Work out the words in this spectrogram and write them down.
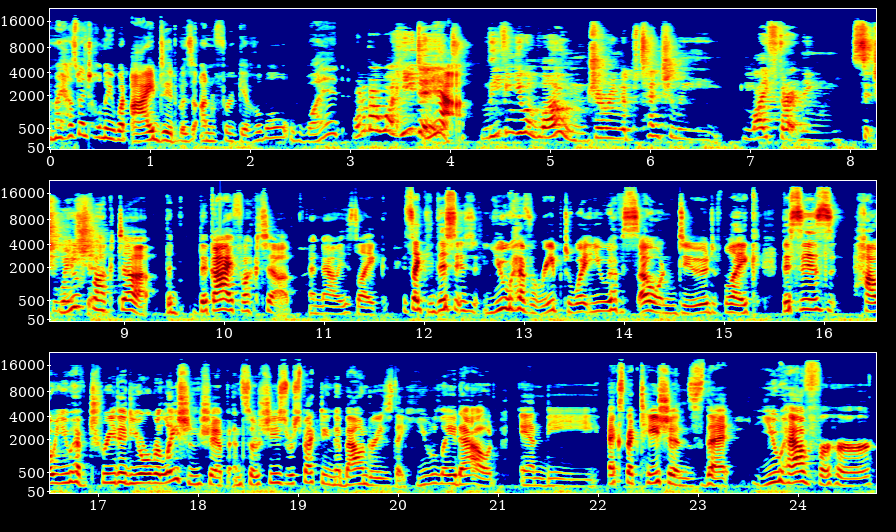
my husband told me what I did was unforgivable. What? What about what he did? Yeah. Leaving you alone during a potentially life threatening situation. You fucked up. The the guy fucked up. And now he's like it's like this is you have reaped what you have sown, dude. Like this is how you have treated your relationship. And so she's respecting the boundaries that you laid out and the expectations that you have for her.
